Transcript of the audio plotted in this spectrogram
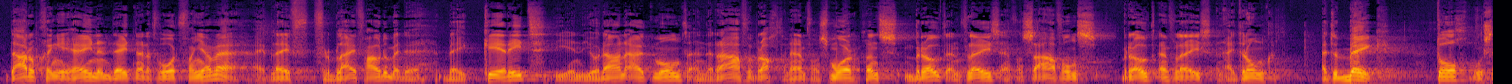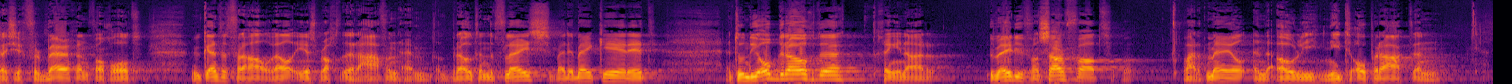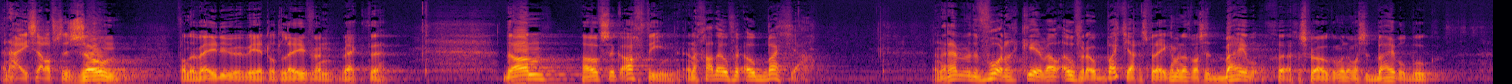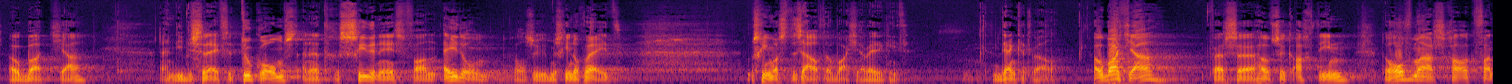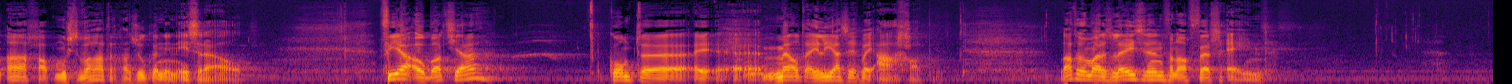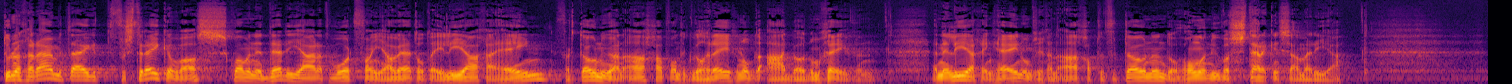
Daarop ging hij heen en deed naar het woord van Yahweh. Hij bleef verblijf houden bij de beek Kerit, die in de Jordaan uitmondt. En de raven brachten hem van morgens brood en vlees en van s avonds brood en vlees. En hij dronk uit de beek. Toch moest hij zich verbergen van God. U kent het verhaal wel. Eerst brachten de raven hem dat brood en het vlees bij de beek Kerit. En toen die opdroogde, ging hij naar de weduwe van Sarfat, waar het meel en de olie niet opraakten. En hij zelfs de zoon van de weduwe weer tot leven wekte. Dan hoofdstuk 18. En dat gaat over Obadja. En daar hebben we de vorige keer wel over Obadja gesproken, maar dat was het Bijbel gesproken, maar dat was het Bijbelboek Obadja. En die beschreef de toekomst en het geschiedenis van Edom, zoals u misschien nog weet. Misschien was het dezelfde Obadja, weet ik niet. Ik denk het wel. Obadja, vers uh, hoofdstuk 18. De hofmaarschalk van Agab moest water gaan zoeken in Israël. Via Obadja komt, uh, meldt Elia zich bij Agab. Laten we maar eens lezen vanaf vers 1. Toen een geruime tijd verstreken was, kwam in het derde jaar het woord van Yahweh tot Elia, ga heen, vertoon u aan Agab, want ik wil regen op de aardbodem geven. En Elia ging heen om zich aan Agab te vertonen, de honger nu was sterk in Samaria.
